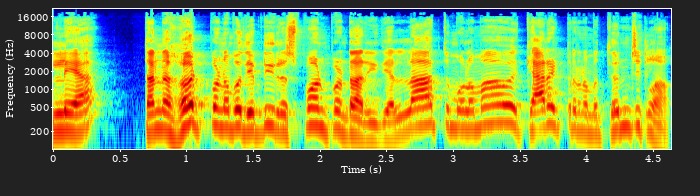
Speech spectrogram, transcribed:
இல்லையா? தன்னை ஹர்ட் பண்ணும்போது எப்படி ரெஸ்பாண்ட் பண்ணுறாரு இது எல்லாத்து மூலமாக கேரக்டர் நம்ம தெரிஞ்சுக்கலாம்.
